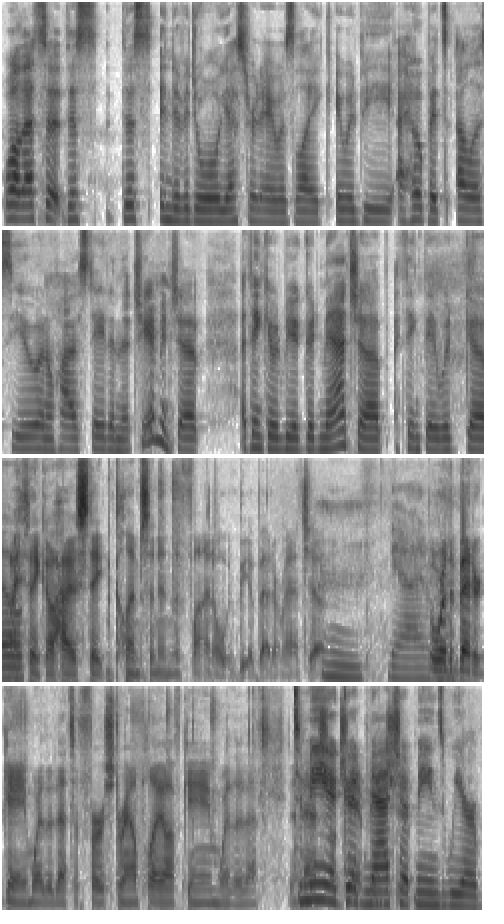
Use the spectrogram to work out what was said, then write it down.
Well, that's it. This this individual yesterday was like, it would be. I hope it's LSU and Ohio State in the championship. I think it would be a good matchup. I think they would go. I think Ohio State and Clemson in the final would be a better matchup. Mm, yeah, I don't Or know. the better game, whether that's a first round playoff game, whether that's to me, a good matchup means we are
